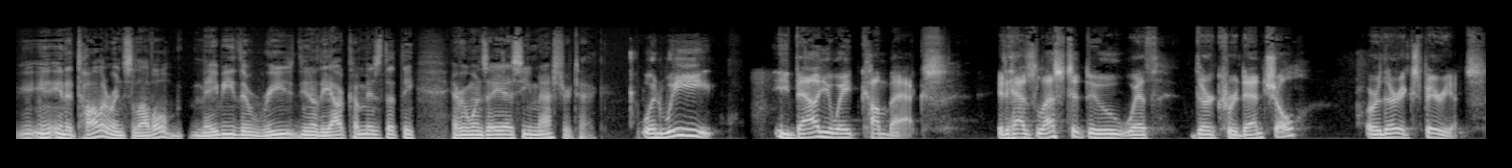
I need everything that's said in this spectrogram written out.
in, in, a tolerance level, maybe the re, you know the outcome is that the everyone's ASE master tech. When we evaluate comebacks, it has less to do with their credential or their experience.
